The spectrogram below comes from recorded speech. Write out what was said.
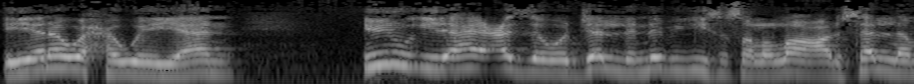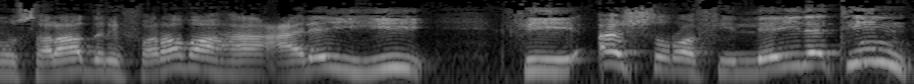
iyana waxa weeyaan inuu ilaahay caza wajalla nabigiisa sala allahu alay wasalam salaadani faradahaa calayhi fi ashrafi leylatin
